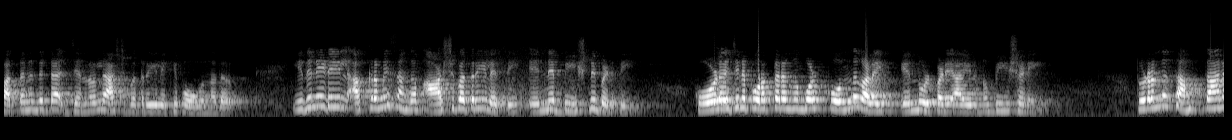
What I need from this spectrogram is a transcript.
പത്തനംതിട്ട ജനറൽ ആശുപത്രിയിലേക്ക് പോകുന്നത്. ഇതിനിടയിൽ അക്രമി സംഘം ആശുപത്രിയിലെത്തി എന്നെ ഭീഷണിപ്പെടുത്തി. കോളേജിന് പുറത്തിറങ്ങുമ്പോൾ കൊന്നുകളയും എന്നുൾപ്പെടെ ആയിരുന്നു ഭീഷണി. തുടർന്ന് സംസ്ഥാന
